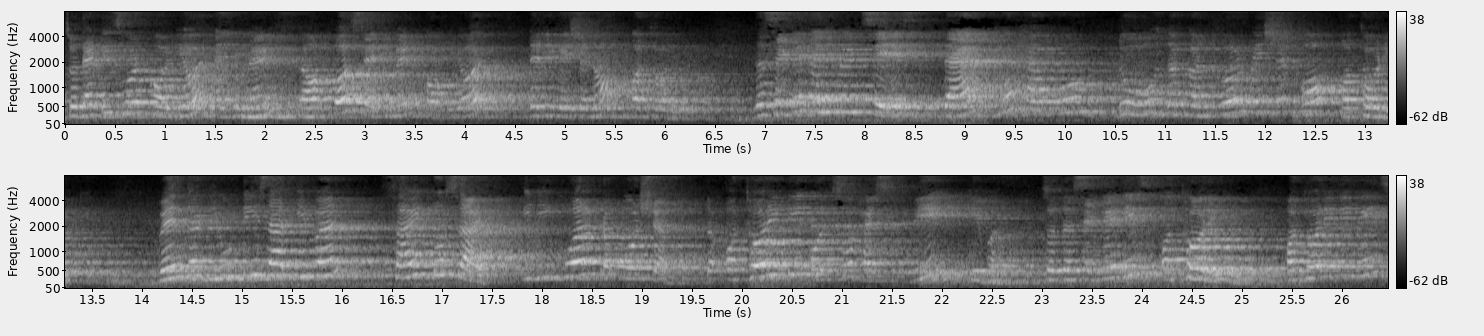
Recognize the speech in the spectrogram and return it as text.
So that is what called your element, uh, first element of your delegation of authority. The second element says that you have to do the confirmation of authority. When the duties are given side to side in equal proportion, the authority also has to be given. So the second is authority. Authority means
